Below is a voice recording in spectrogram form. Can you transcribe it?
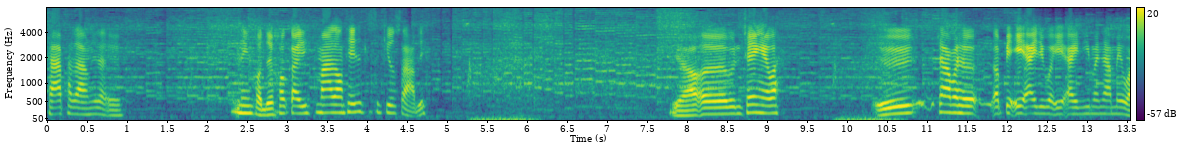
ช้าพลังนี่แหละเออนี่ขอเดินเข้าใกล้มาลองเทสสกิลสามดิเดี๋ยวเออมันใช่ไงวะเออช่างมาเถอะเราเปลี่ยน AI ดีกว่า AI นี่มันน่าไม่ไหว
